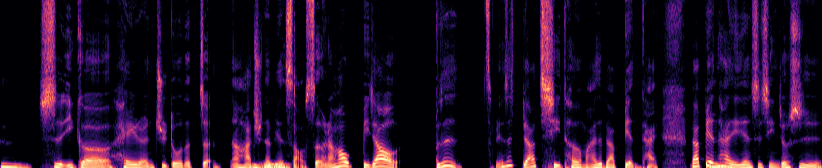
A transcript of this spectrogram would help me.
嗯，是一个黑人居多的镇，然后他去那边扫射，嗯，然后比较不是怎么样，是比较奇特嘛？还是比较变态？比较变态的一件事情就是。嗯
